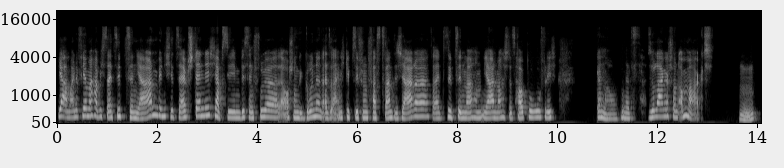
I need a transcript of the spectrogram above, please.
Ja, meine Firma habe ich seit 17 Jahren, bin ich jetzt selbstständig. Ich habe sie ein bisschen früher auch schon gegründet. Also eigentlich gibt sie schon fast 20 Jahre. Seit 17 machen, Jahren mache ich das hauptberuflich. Genau. Und jetzt so lange schon am Markt. Mhm.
